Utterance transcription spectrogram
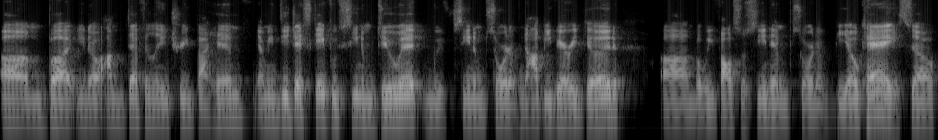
Um, but you know, I'm definitely intrigued by him. I mean, DJ Scaife, we've seen him do it. We've seen him sort of not be very good, um, but we've also seen him sort of be okay. So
